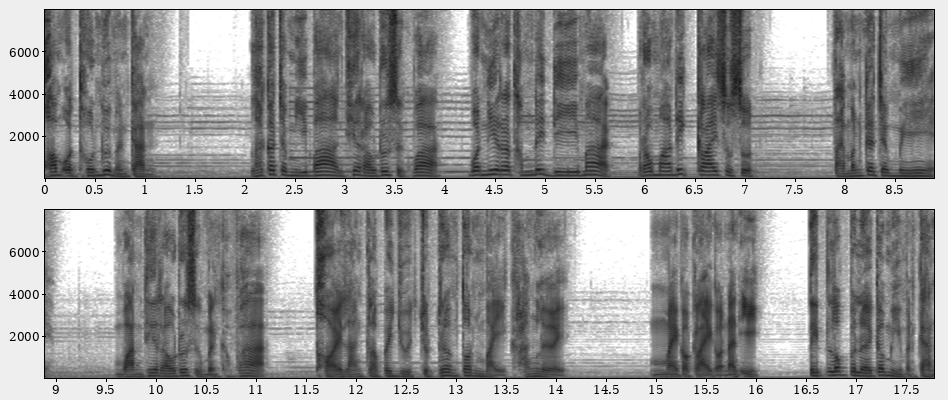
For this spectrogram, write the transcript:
ความอดทนด้วยเหมือนกัน แล้วก็จะมีบ้างที่เรารู้สึกว่า วันนี้เราทำได้ดีมาก เรามาได้ไกลสุดๆ แต่มันก็จะมี วันที่เรารู้สึกเหมือนกับว่า ถอยหลังกลับไปอยู่จุดเริ่มต้นใหม่อีกครั้งเลย ไม่ก็ไกลกว่านนั้นอีก ติดลบไปเลยก็มีเหมือนกัน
